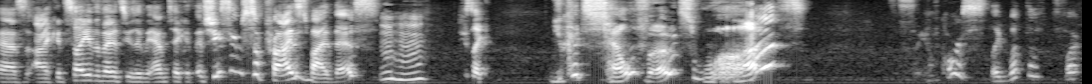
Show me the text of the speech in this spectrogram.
As I can sell you the votes using the M ticket. And she seems surprised by this. mm-hmm. She's like, "You could sell votes? What?" Like, of course. Like, what the fuck?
